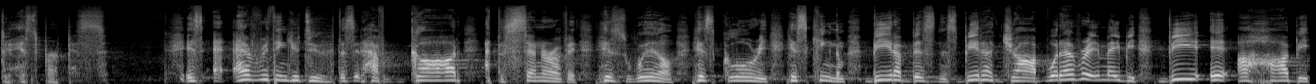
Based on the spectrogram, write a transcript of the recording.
to His purpose. Is everything you do, does it have God at the center of it? His will, His glory, His kingdom. Be it a business, be it a job, whatever it may be, be it a hobby.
